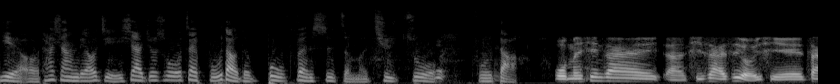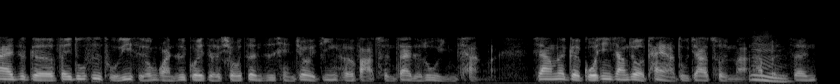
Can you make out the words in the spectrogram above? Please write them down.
业哦，他想了解一下，就是说在辅导的部分是怎么去做辅导。我们现在呃，其实还是有一些在这个非都市土地使用管制规则修正之前就已经合法存在的露营场了，像那个国庆乡就有泰雅度假村嘛，它本身。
